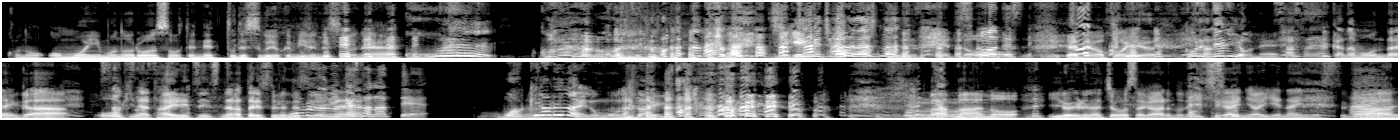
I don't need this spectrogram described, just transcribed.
この重いもの論争ってネットですごいよく見るんですよね。これこれもう全く次元が違う話なんですけど。そうですね。いやでもこういうこれ出るよね。ささやかな問題が大きな対立につながったりするんですよね。積み。重なって分けられないの？問題。まあまああのいろいろな調査があるので一概には言えないんですが、はい。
